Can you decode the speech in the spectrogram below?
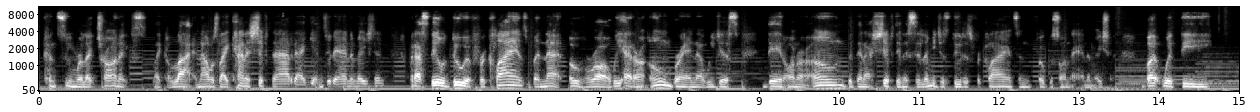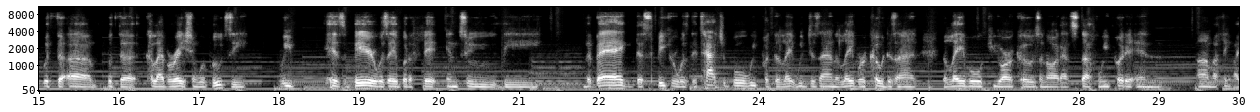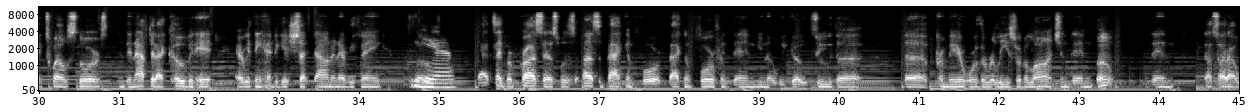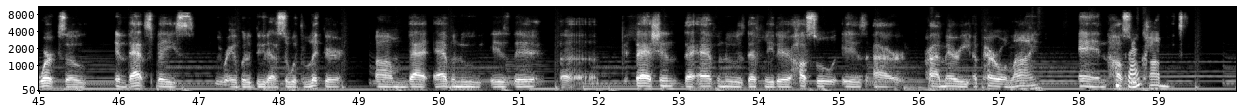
consumer electronics like a lot and i was like kind of shifting out of that getting to the animation but i still do it for clients but not overall. We had our own brand that we just did on our own but then i shifted and said let me just do this for clients and focus on the animation. But with the with the uh, with the collaboration with Bootsy, we his beer was able to fit into the the bag. The speaker was detachable. We put the label, we designed the label, co-designed the label, QR codes, and all that stuff. We put it in, um, I think like 12 stores. And then after that COVID hit, everything had to get shut down and everything. So yeah. that type of process was us back and forth, back and forth, and then you know we go to the the premiere or the release or the launch, and then boom, then that's how that works. So in that space, we were able to do that. So with liquor, um, that avenue is there. Uh, fashion, that avenue is definitely there. Hustle is our primary apparel line, and Hustle Comics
